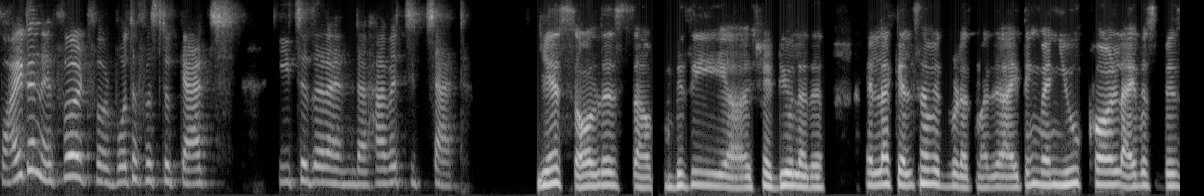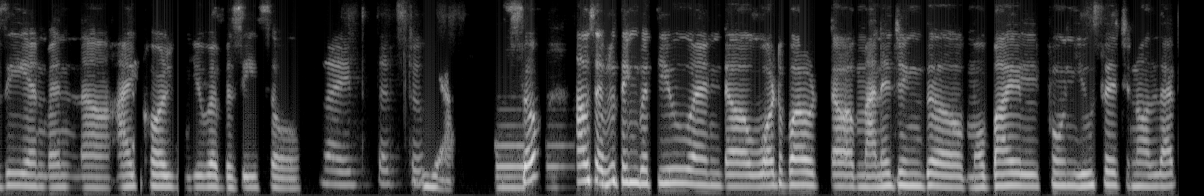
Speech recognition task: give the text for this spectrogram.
Quite an effort for both of us to catch each other and have a chit chat. Yes, all this uh, busy uh, schedule ಅದು ಎಲ್ಲ ಕೆಲಸ ಬಿದ್ಬಿಡತ್ ಮಧ್ಯ ಐ ಥಿಂಕ್ ವೆನ್ ಯು ಕಾಲ್ಡ್ ಐ ವಾಸ್ ಬಿಸಿ ಅಂಡ್ ವೆನ್ ಐ ಕಾಲ್ಡ್ ಯು ವರ್ ಬಿಸಿ ಸೊ Right, that's true. yeah so how's everything with you and uh, what about uh, managing the mobile phone usage and all that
